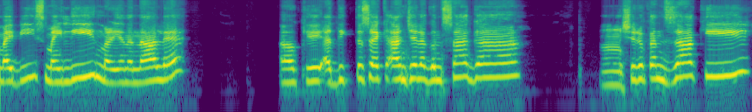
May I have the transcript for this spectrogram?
MIBs, Maylene, Mariana Nale? Okay, Adicto sa Angela Gonzaga, mm, Shiro Kanzaki,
